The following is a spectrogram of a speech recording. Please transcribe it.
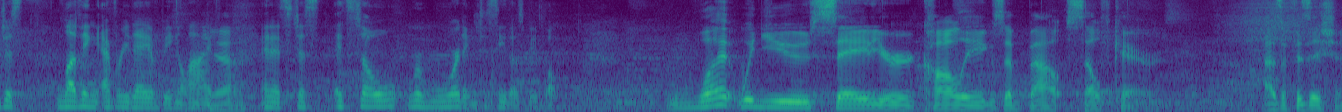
just loving every day of being alive. Yeah. And it's just it's so rewarding to see those people. What would you say to your colleagues about self care as a physician?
